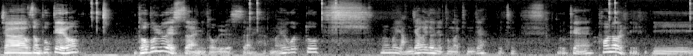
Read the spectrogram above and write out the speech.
자 우선 볼게요. WSI입니다. WSI 아마 이것도 오늘 뭐 양자 관련이었던 것 같은데 아무튼 이렇게 터널 이, 이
